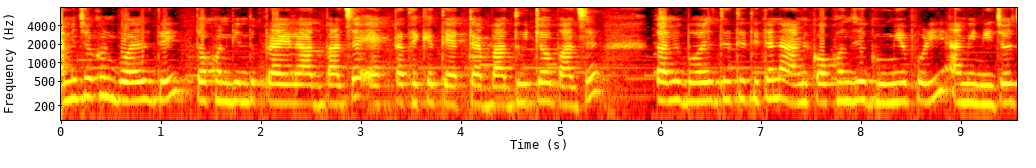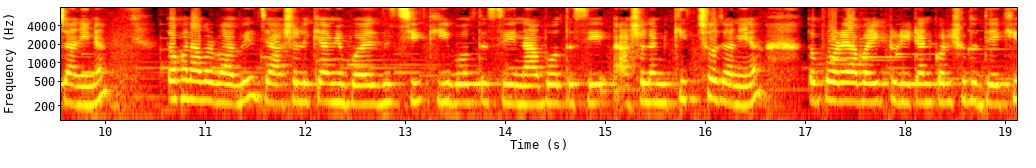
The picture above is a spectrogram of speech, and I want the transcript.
আমি যখন বয়স দিই, তখন কিন্তু প্রায় রাত বাজে, একটা থেকে দেড়টা বা দুইটাও বাজে। তো আমি বয়স দিতে দিতে না, আমি কখন যে ঘুমিয়ে পড়ি, আমি নিজেও জানি না। তখন আবার ভাবি যে আসলে কি আমি বয়স দিচ্ছি, কি বলতেছি, না বলতেছি, আসলে আমি কিচ্ছু জানি না। তো পরে আবার একটু রিটার্ন করে শুধু দেখি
